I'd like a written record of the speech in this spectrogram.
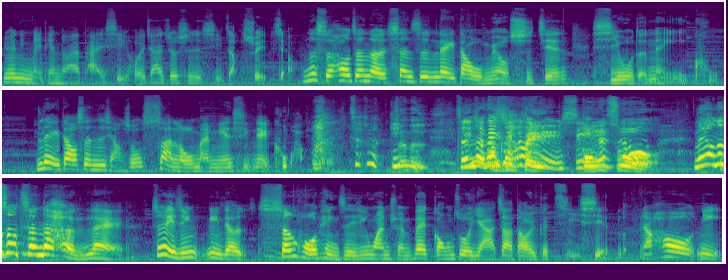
因为你每天都在拍戏，回家就是洗澡睡觉。那时候真的甚至累到我没有时间洗我的内衣裤，累到甚至想说算了，我买免洗内裤好了。真的真的 真的那时候被工作没有，那时候真的很累。就已经你的生活品质已经完全被工作压榨到一个极限了。然后你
